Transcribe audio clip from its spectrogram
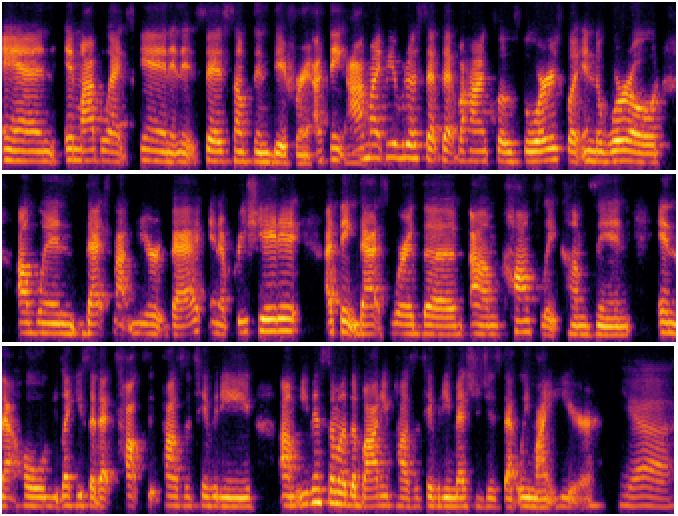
and in my black skin and it says something different. I think I might be able to accept that behind closed doors, but in the world, um, when that's not mirrored back and appreciated, I think that's where the um, conflict comes in, in that whole, like you said, that toxic positivity, um, even some of the body positivity messages that we might hear. Yeah,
